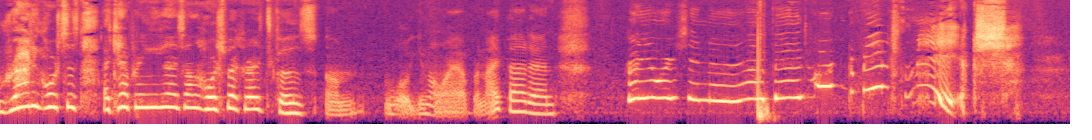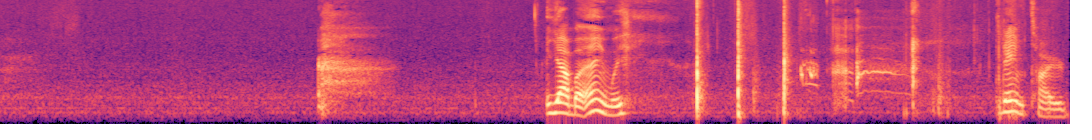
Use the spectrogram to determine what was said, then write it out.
We're riding horses. I can't bring you guys on the horseback rides because, um, well, you know, I have an iPad and riding horse and uh, iPad are the mix. Yeah, but anyway. Today I'm tired.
